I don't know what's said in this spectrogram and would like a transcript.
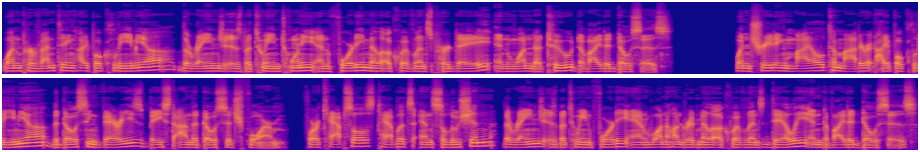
When preventing hypokalemia, the range is between 20 and 40 milliequivalents per day in 1 to 2 divided doses. When treating mild to moderate hypokalemia, the dosing varies based on the dosage form. For capsules, tablets, and solution, the range is between 40 and 100 milliequivalents daily in divided doses.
